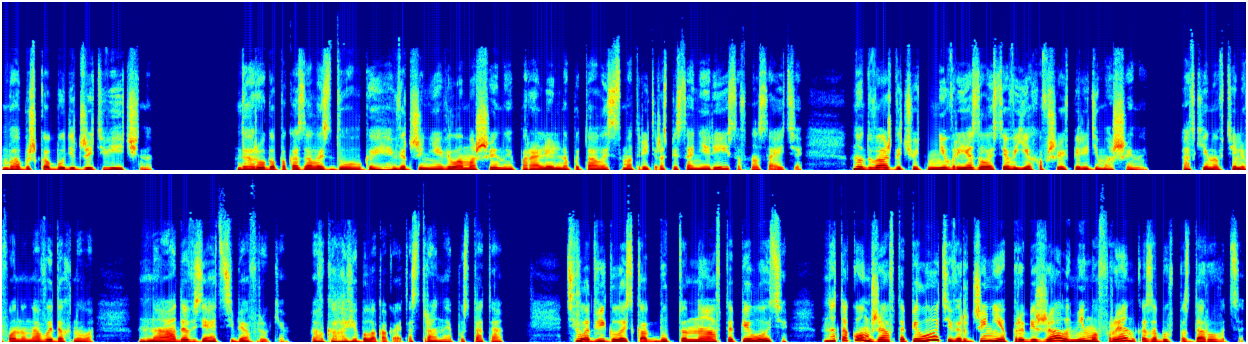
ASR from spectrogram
Бабушка будет жить вечно. Дорога показалась долгой. Вирджиния вела машину и параллельно пыталась смотреть расписание рейсов на сайте, но дважды чуть не врезалась в въехавшие впереди машины. Откинув телефон, она выдохнула. «Надо взять себя в руки». В голове была какая-то странная пустота. Тело двигалось как будто на автопилоте. На таком же автопилоте Вирджиния пробежала мимо Фрэнка, забыв поздороваться.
